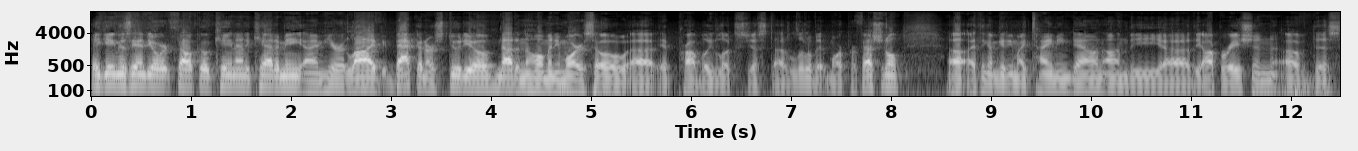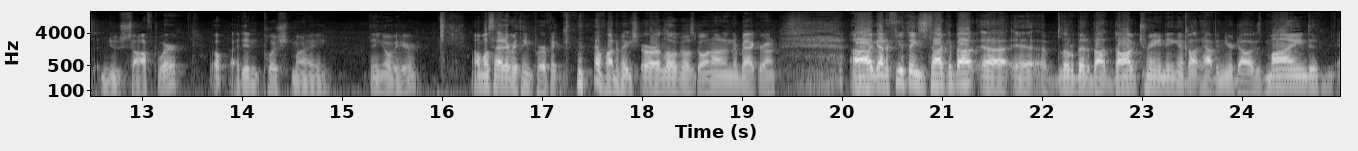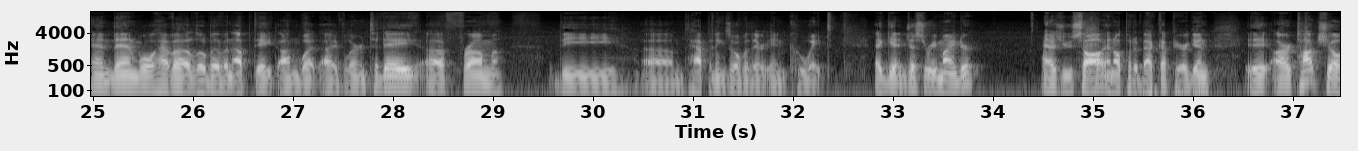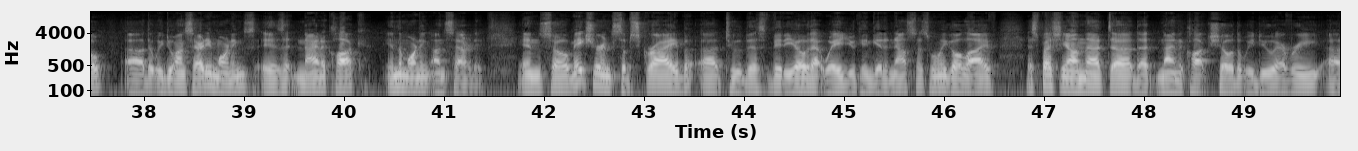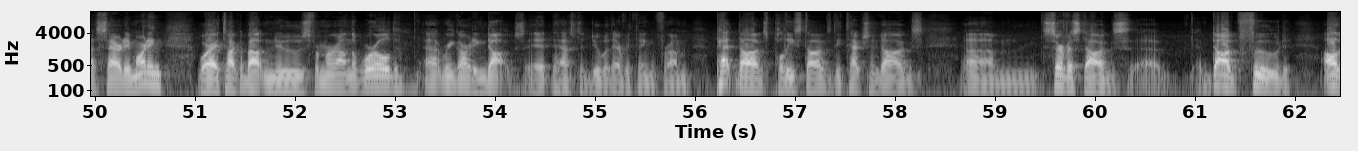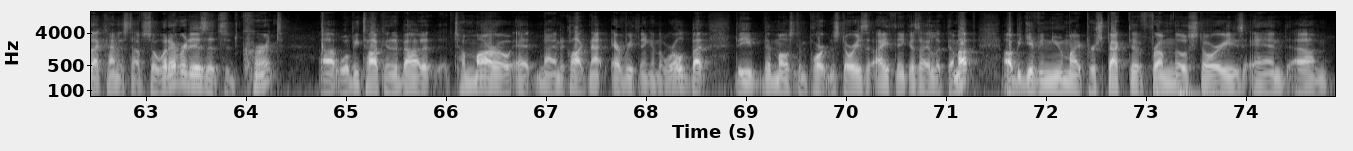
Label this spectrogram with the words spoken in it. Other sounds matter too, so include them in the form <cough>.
Hey gang, this is Andy over at Falco Canine Academy. I'm here live, back in our studio, not in the home anymore, so uh, it probably looks just a little bit more professional. Uh, I think I'm getting my timing down on the uh, the operation of this new software. Oh, I didn't push my thing over here. Almost had everything perfect. <laughs> I want to make sure our logo is going on in the background. I uh, got a few things to talk about. Uh, a little bit about dog training, about having your dog's mind, and then we'll have a little bit of an update on what I've learned today uh, from the um, happenings over there in Kuwait. Again, just a reminder, as you saw, and I'll put it back up here again, it, our talk show uh, that we do on Saturday mornings is at 9 o'clock in the morning on Saturday. And so make sure and subscribe uh, to this video. That way you can get announcements when we go live, especially on that, uh, that 9 o'clock show that we do every uh, Saturday morning, where I talk about news from around the world uh, regarding dogs. It has to do with everything from pet dogs, police dogs, detection dogs, um, service dogs, uh, dog food, all that kind of stuff. So whatever it is that's current, uh, we'll be talking about it tomorrow at nine o'clock. Not everything in the world, but the the most important stories that I think as I look them up, I'll be giving you my perspective from those stories and. Um,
